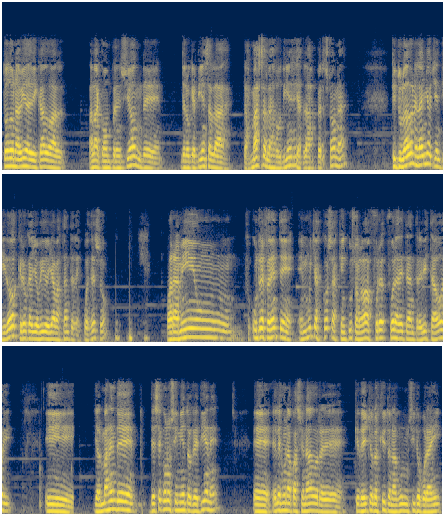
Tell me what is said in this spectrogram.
toda una vida dedicado a la comprensión de, de lo que piensan las, las masas, las audiencias, las personas. Titulado en el año 82, creo que ha llovido ya bastante después de eso. Para mí un, referente en muchas cosas que incluso hablaba fuera, de esta entrevista hoy. Y, al margen de, ese conocimiento que tiene, eh, él es un apasionado, que de hecho lo he escrito en algún sitio por ahí,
